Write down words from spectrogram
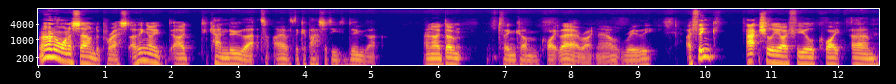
I don't want to sound depressed. I think I I can do that. I have the capacity to do that. And I don't think I'm quite there right now, really. I think actually I feel quite um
